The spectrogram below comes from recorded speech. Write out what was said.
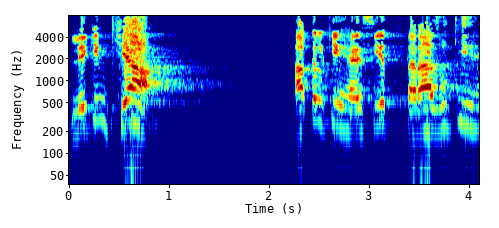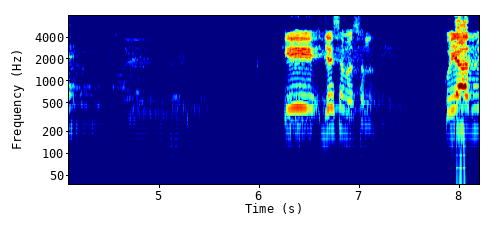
لیکن کیا عقل کی حیثیت ترازو کی ہے؟ کہ جیسے مثلا کوئی آدمی،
